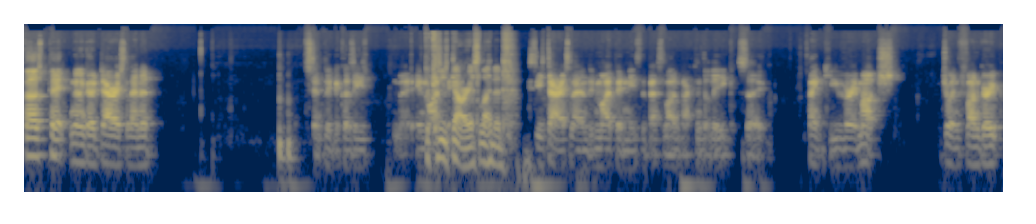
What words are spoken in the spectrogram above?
first pick, I'm going to go Darius Leonard, simply because he's in my Because he's opinion, Darius Leonard. because he's Darius Leonard. In my opinion, he's the best linebacker in the league. So, thank you very much. Join the fun group.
